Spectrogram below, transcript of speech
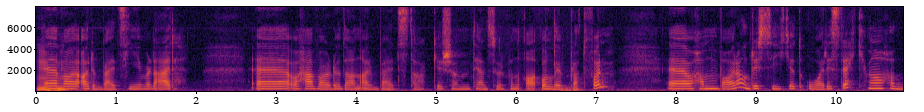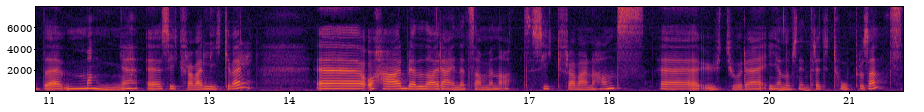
mm -hmm. var arbeidsgiver der. Eh, og her var det jo da en arbeidstaker som tjenestegjorde på en oljeplattform. Eh, og han var aldri syk et år i strekk, men han hadde mange eh, sykefravær likevel. og her ble det da regnet sammen at sykefraværene hans utgjorde i gjennomsnitt 32%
